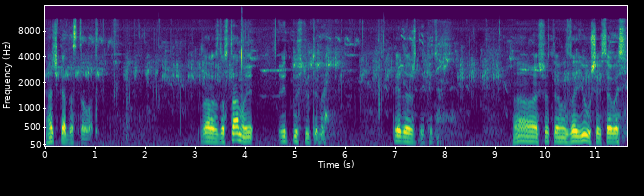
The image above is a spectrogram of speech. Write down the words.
гачка доставати. Зараз достану і відпустю тебе. Підожди, підожди. А, що ти заюшився весь.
